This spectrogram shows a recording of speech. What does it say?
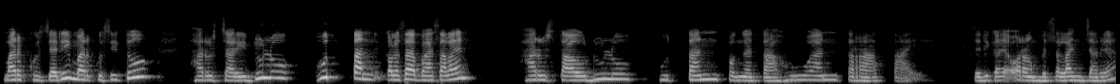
Markus. Jadi Markus itu harus cari dulu hutan. Kalau saya bahasa lain harus tahu dulu hutan pengetahuan teratai. Jadi kayak orang berselancar ya,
